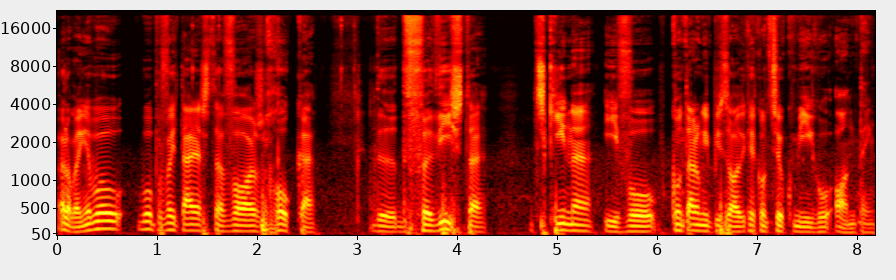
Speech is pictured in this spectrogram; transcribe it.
Ora bem, eu vou, vou aproveitar esta voz rouca de, de fadista de esquina e vou contar um episódio que aconteceu comigo ontem.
